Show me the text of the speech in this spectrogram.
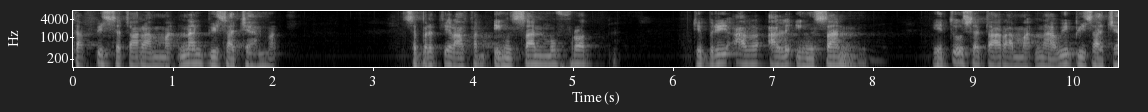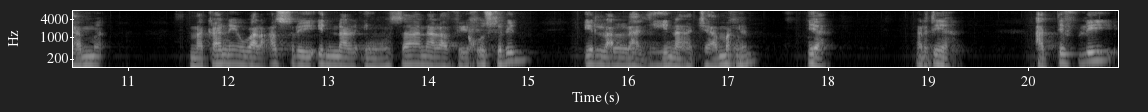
tapi secara maknan bisa jamak. Seperti lafad insan mufrad diberi al al insan itu secara maknawi bisa jamak Makanya wal asri innal insana lafi khusrin illal ladzina jamak kan? Ya. Ngerti ya? Atifli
